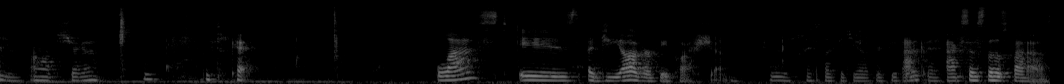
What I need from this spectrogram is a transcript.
Anyways, I'll have to check it out. Okay. Last is a geography question. Ugh, I suck at geography, but Ac- okay. Access those files.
